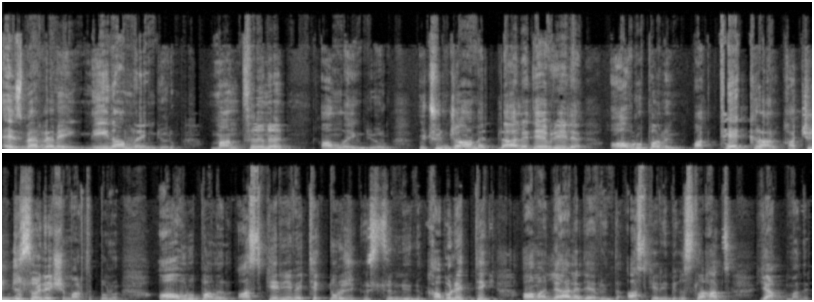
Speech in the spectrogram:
Ezberlemeyin. Neyini anlayın diyorum. Mantığını anlayın diyorum. Üçüncü Ahmet Lale Devri ile Avrupa'nın bak tekrar kaçıncı söyleşim artık bunu. Avrupa'nın askeri ve teknolojik üstünlüğünü kabul ettik ama Lale Devri'nde askeri bir ıslahat yapmadık.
